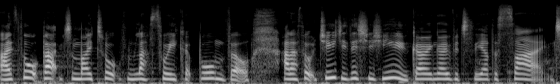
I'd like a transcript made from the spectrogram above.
I thought back to my talk from last week at Bournville, and I thought, Judy, this is you going over to the other side.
